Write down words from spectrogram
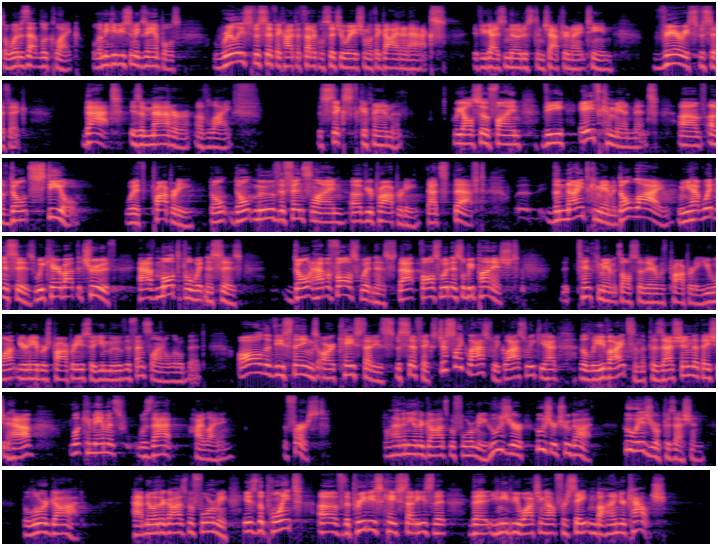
So, what does that look like? Well, let me give you some examples. Really specific hypothetical situation with a guy and an axe, if you guys noticed in chapter 19. Very specific. That is a matter of life. The sixth commandment. We also find the eighth commandment of, of don't steal with property. Don't, don't move the fence line of your property. That's theft. The ninth commandment don't lie when you have witnesses. We care about the truth. Have multiple witnesses. Don't have a false witness. That false witness will be punished. The tenth commandment's also there with property. You want your neighbor's property, so you move the fence line a little bit. All of these things are case studies, specifics, just like last week. Last week you had the Levites and the possession that they should have. What commandments was that highlighting? The first. Don't have any other gods before me. Who's your, who's your true God? Who is your possession? The Lord God. Have no other gods before me. Is the point of the previous case studies that, that you need to be watching out for Satan behind your couch?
